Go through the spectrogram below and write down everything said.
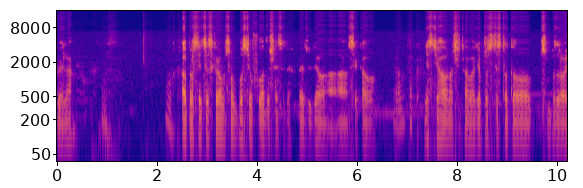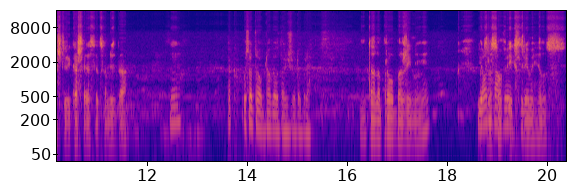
Veľa. No, Ale proste cez Chrome som pustil Full HD 60 fps video a, a sekalo. jo, tak. Nestihalo načítavať a proste z toto som pozeral 4K 60 sa mi zdá. Hm. Tak už jsem to obnovil, takže dobré. No tá napravo bažiny. Jo, to som tam v byly, či, Extreme Hills.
